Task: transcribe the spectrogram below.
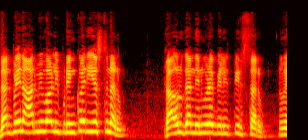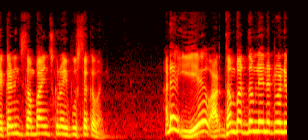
దానిపైన ఆర్మీ వాళ్ళు ఇప్పుడు ఎంక్వైరీ చేస్తున్నారు. రాహుల్ గాంధీని కూడా పిలి పిలుస్తారు. నువ్వు ఎక్కడి నుంచి సంపాదించుకున్నావు ఈ పుస్తకం అని. అంటే ఏ అర్థం అర్థం లేనటువంటి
